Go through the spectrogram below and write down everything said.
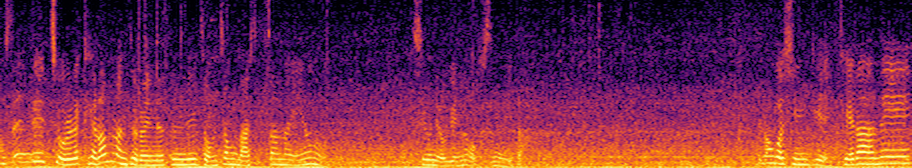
어, 샌드위치 원래 계란만 들어있는 샌드위치 엄청 맛있잖아요. 지금 여기는 없습니다. 이런 거 신기해. 계란에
